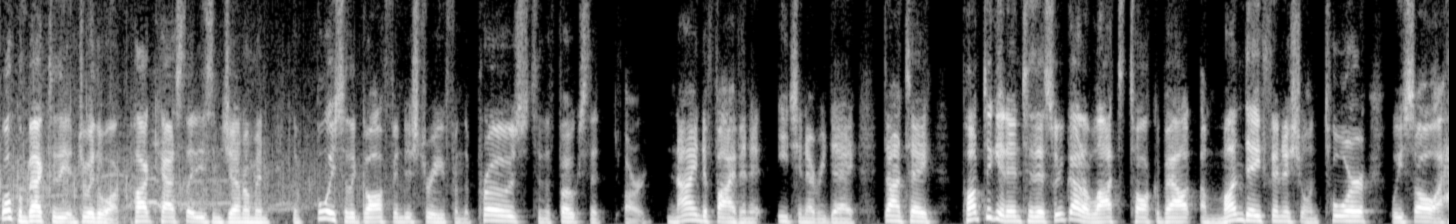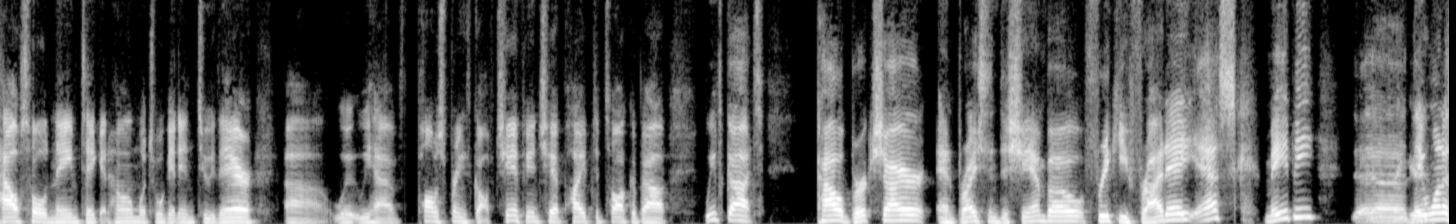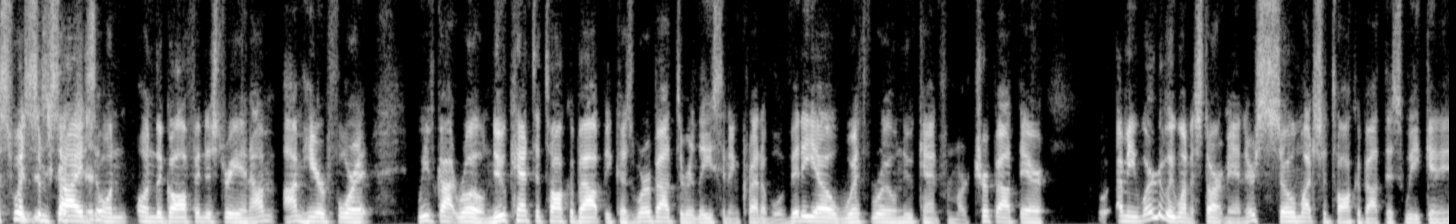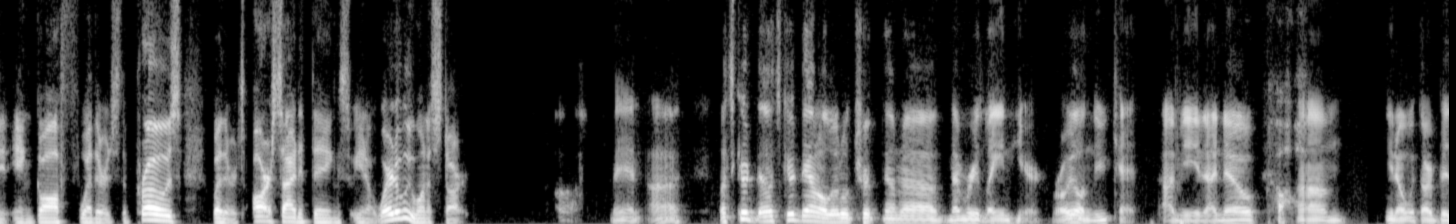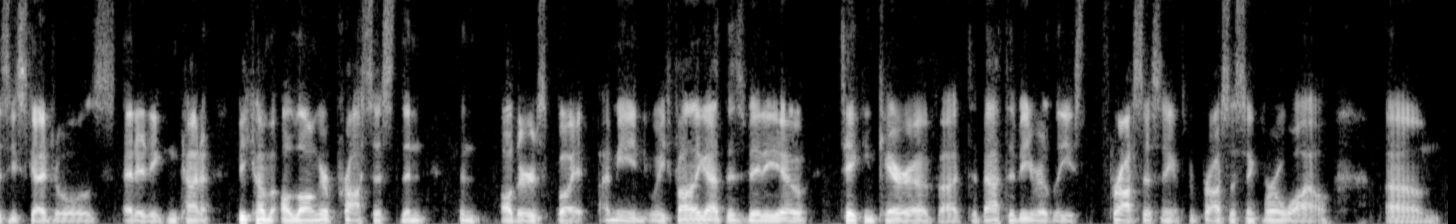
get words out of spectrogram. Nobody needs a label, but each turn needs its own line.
Welcome back to the Enjoy the Walk podcast, ladies and gentlemen. The voice of the golf industry, from the pros to the folks that are nine to five in it each and every day. Dante, pumped to get into this. We've got a lot to talk about. A Monday finish on tour. We saw a household name take it home, which we'll get into there. Uh, we, we have Palm Springs Golf Championship hype to talk about. We've got Kyle Berkshire and Bryson DeChambeau, Freaky Friday esque, maybe. Uh, they want to switch some sides on on the golf industry, and I'm I'm here for it. We've got Royal New Kent to talk about because we're about to release an incredible video with Royal New Kent from our trip out there. I mean, where do we want to start, man? There's so much to talk about this week in, in golf, whether it's the pros, whether it's our side of things. You know, where do we want to start?
Oh, man, uh, let's go. Let's go down a little trip down uh, memory lane here. Royal New Kent. I mean, I know, oh. um, you know, with our busy schedules, editing can kind of become a longer process than than others. But I mean, we finally got this video taken care of. Uh, it's about to be released. Processing. It's been processing for a while. Um,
